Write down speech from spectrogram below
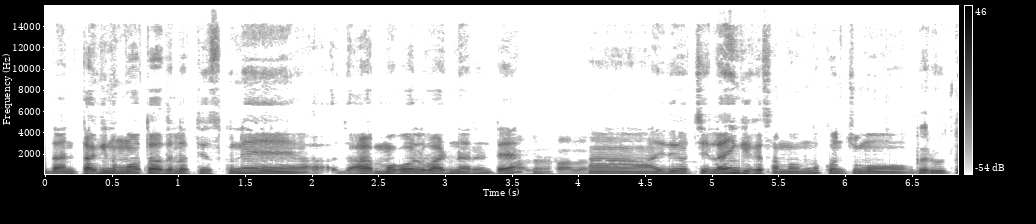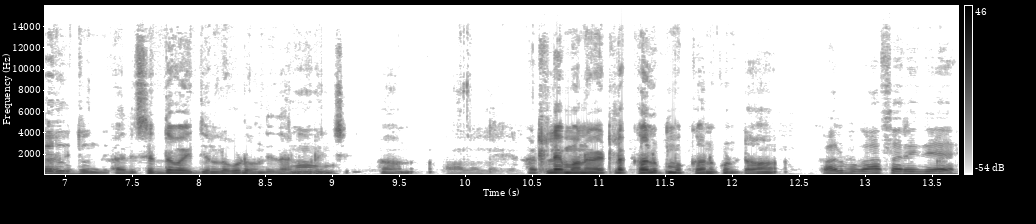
దాన్ని తగిన మోతాదులో తీసుకుని ఆ మగవాళ్ళు వాడినారంటే ఇది వచ్చి లైంగిక సంబంధం కొంచెము పెరుగుతుంది. పెరుగుతుంది. అది సిద్ధ వైద్యంలో కూడా ఉంది దాని. గురించి. అవును. అట్లే మనం ఎట్లా కలుపు మొక్క అనుకుంటాం? కలుపు కాదు సార్ ఇది.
